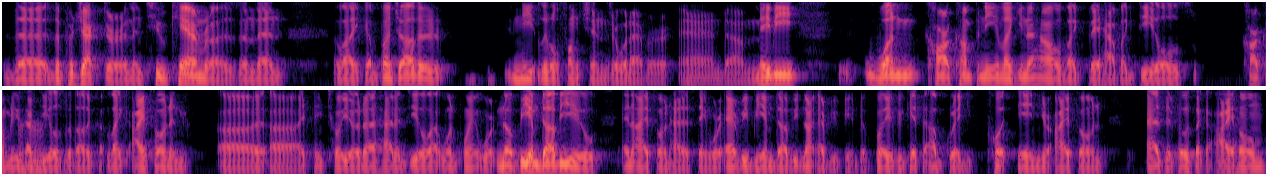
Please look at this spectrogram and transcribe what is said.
the the projector and then two cameras and then like a bunch of other neat little functions or whatever. And um, maybe one car company, like you know how like they have like deals, car companies have Mhm. deals with other like iPhone and uh, uh, I think Toyota had a deal at one point where no BMW and iPhone had a thing where every BMW, not every BMW, but if you get the upgrade, you put in your iPhone as if it was like an iHome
